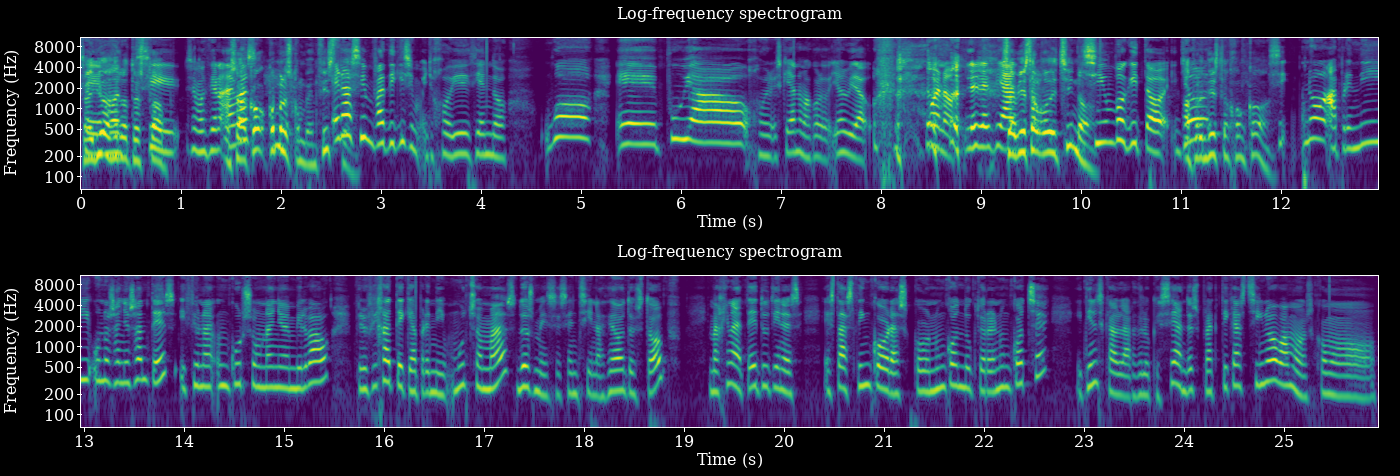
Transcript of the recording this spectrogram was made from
te ayuda a hacer autostop. sí, se emociona. O sea, Además, ¿cómo, cómo les convenciste? Era simpaticísimo. Yo, jo, yo diciendo, wow, eh, puya. Joder, es que ya no me acuerdo, ya he olvidado. bueno, les decía. ¿Sabías algo de chino? Sí, un poquito. Yo, ¿Aprendiste en Hong Kong? Sí, no, aprendí unos años antes, hice una- un curso un año en Bilbao, pero fíjate que aprendí mucho más, dos meses en China haciendo autostop. Imagínate, tú tienes, estás cinco horas con un conductor en un coche y tienes que hablar de lo que sea. Entonces practicas chino, vamos, como,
